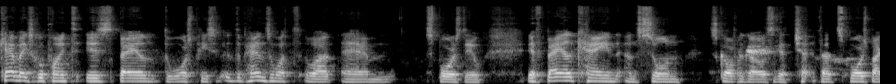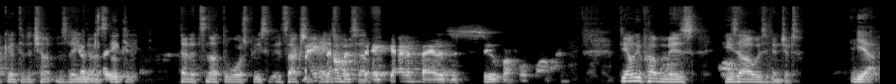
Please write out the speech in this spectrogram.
Kev makes a good point. Is Bale the worst piece? Of, it depends on what what um, Spurs do. If Bale, Kane, and Son score the goals to get ch- that Spurs back into the Champions League, then it's, not the, then it's not the worst piece. Of, it's actually Make no for itself. mistake, Gareth Bale is a super footballer. The only problem is he's always injured. Yeah.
